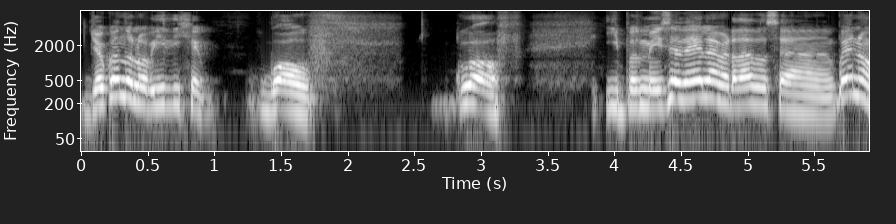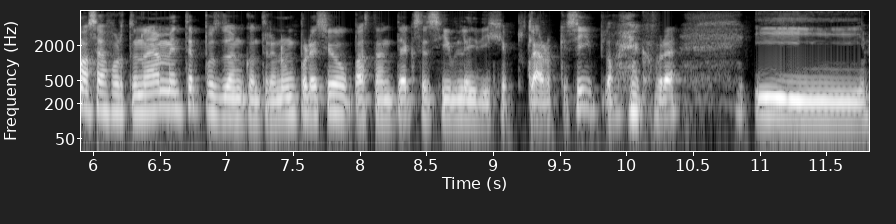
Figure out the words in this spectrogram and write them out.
Yo cuando lo vi dije, wow, wow. Y pues me hice de la verdad, o sea, bueno, o sea, afortunadamente pues lo encontré en un precio bastante accesible y dije, pues claro que sí, lo voy a comprar. Y...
